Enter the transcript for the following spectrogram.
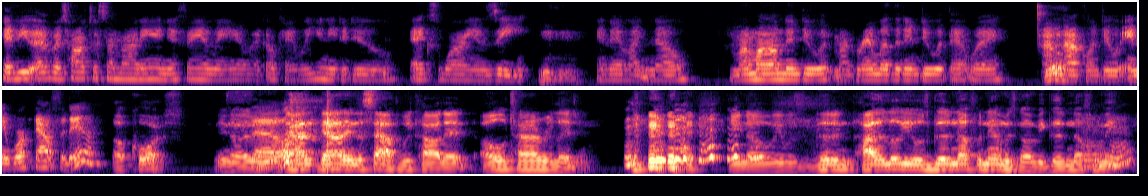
Have you ever talked to somebody in your family and you're like, okay, well, you need to do X, Y, and Z? Mhm. And they're like, no. My mom didn't do it. My grandmother didn't do it that way. I'm not going to do it, and it worked out for them. Of course. You know, So- down down in the South, we call that old time religion. you know, it was good. en- Hallelujah, it was good enough for them. It's gonna be good enough for me. Mhm.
